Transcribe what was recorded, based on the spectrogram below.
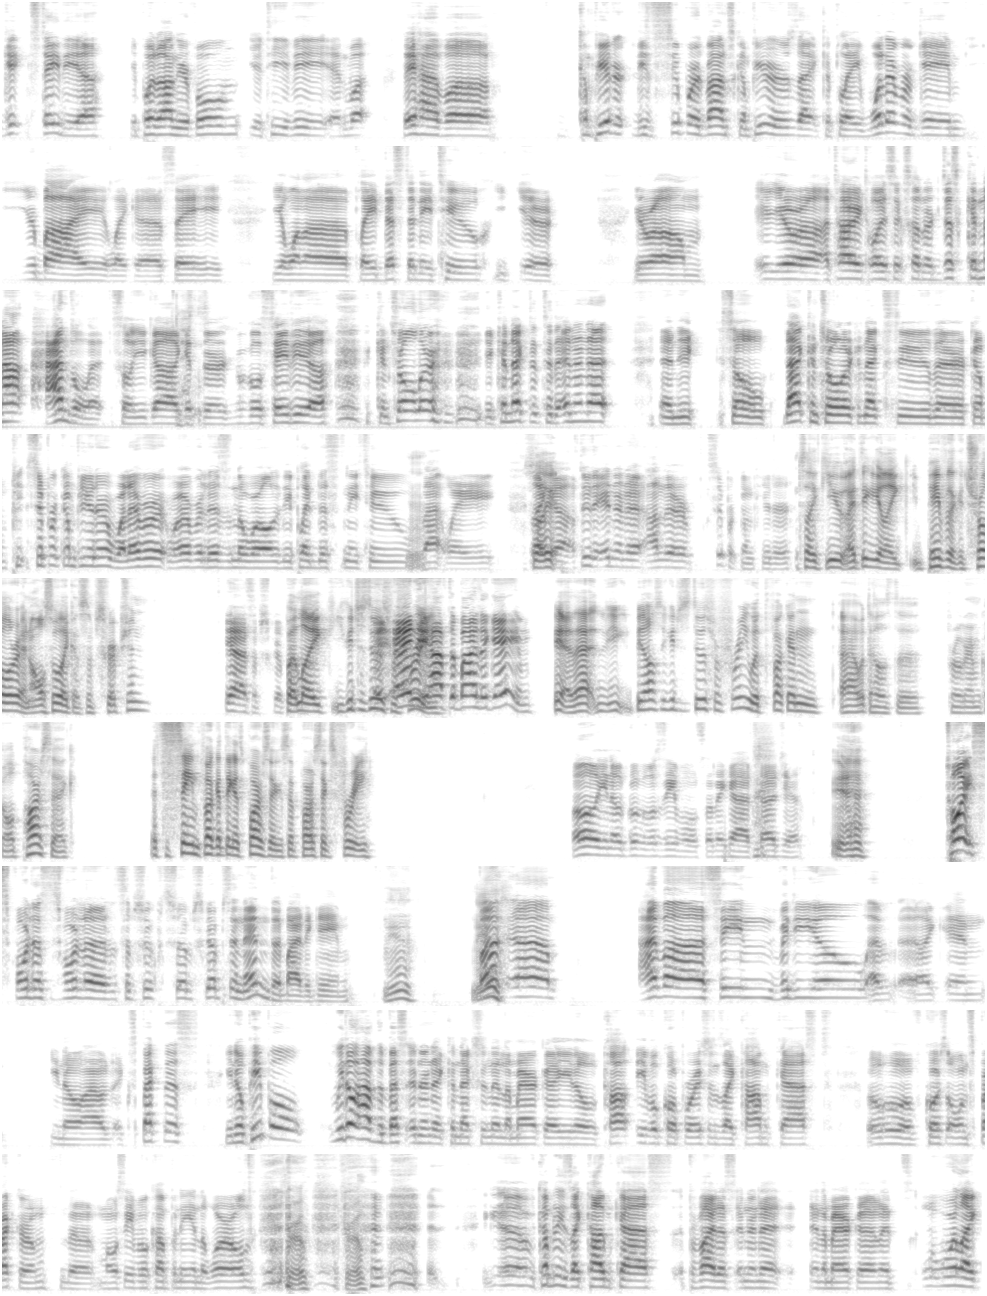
get Stadia. You put it on your phone, your TV, and what they have uh computer these super advanced computers that could play whatever game you buy. Like uh, say you want to play Destiny two, your your um your uh, Atari twenty six hundred just cannot handle it. So you gotta get their Google Stadia controller. You connect it to the internet, and you so that controller connects to their compu- supercomputer, whatever wherever it is in the world, and you play Destiny two Yeah. that way so like like, uh, through the internet on their supercomputer. it's like you. I think you like you pay for the controller and also like a subscription. Yeah, subscription. But like you could just do this for and free. And you have to buy the game. Yeah, that you but also you could just do this for free with fucking uh what the hell is the program called? Parsec. It's the same fucking thing as Parsec, except Parsec's free. Oh, you know Google's evil, so they gotta charge you Yeah. twice for the for the subscri- subscription and to buy the game. Yeah. But uh, I've uh seen video of uh, like and you know I would expect this. You know, people we don't have the best internet connection in America. You know, co- evil corporations like Comcast, who of course own Spectrum, the most evil company in the world. True, true. Uh, companies like Comcast provide us internet in America, and it's we're like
